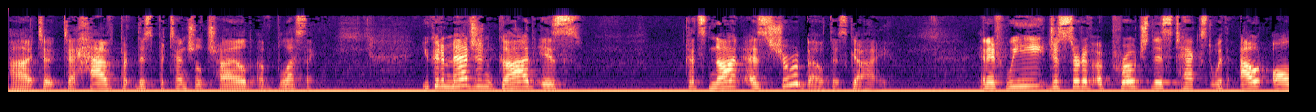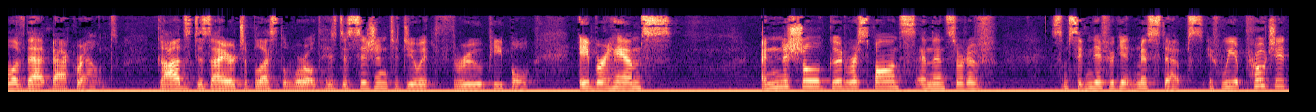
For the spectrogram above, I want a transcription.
uh, to, to have p- this potential child of blessing. You could imagine God is God's not as sure about this guy. And if we just sort of approach this text without all of that background, God's desire to bless the world, his decision to do it through people, Abraham's initial good response, and then sort of some significant missteps. If we approach it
